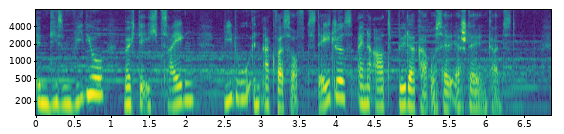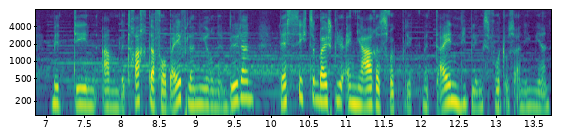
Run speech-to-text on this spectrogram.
In diesem Video möchte ich zeigen, wie du in Aquasoft Stages eine Art Bilderkarussell erstellen kannst. Mit den am Betrachter vorbeiflanierenden Bildern lässt sich zum Beispiel ein Jahresrückblick mit deinen Lieblingsfotos animieren.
